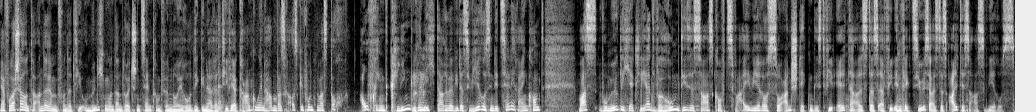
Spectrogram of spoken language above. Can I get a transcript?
Ja, Forscher unter anderem von der TU München und am Deutschen Zentrum für neurodegenerative Erkrankungen haben was herausgefunden, was doch aufregend klingt, mhm. nämlich darüber, wie das Virus in die Zelle reinkommt was womöglich erklärt, warum dieses SARS-CoV-2-Virus so ansteckend ist, viel älter als das, äh, viel infektiöser als das alte SARS-Virus.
